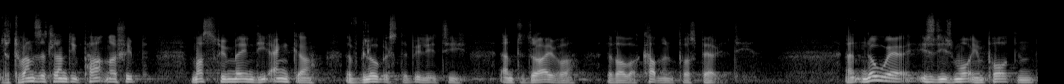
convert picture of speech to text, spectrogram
The transatlantic partnership must remain the anchor of global stability and the driver of our common prosperity. And nowhere is this more important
